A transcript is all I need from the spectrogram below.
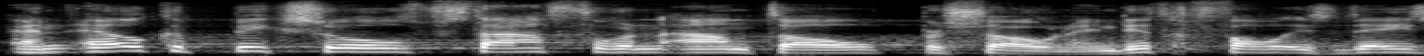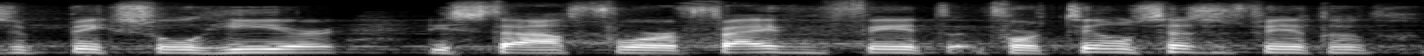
En elke pixel staat voor een aantal personen. In dit geval is deze pixel hier, die staat voor, 45, voor 246,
